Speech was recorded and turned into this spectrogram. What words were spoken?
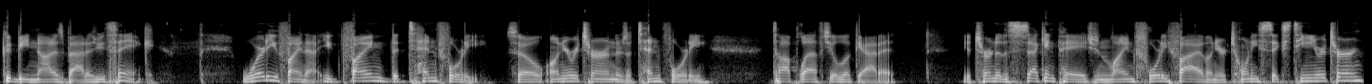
could be not as bad as you think. Where do you find that? You find the 1040 so on your return, there's a 1040. Top left, you'll look at it. You turn to the second page, and line 45 on your 2016 return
